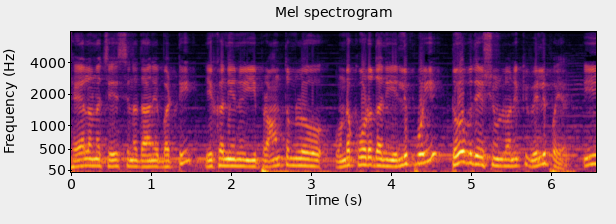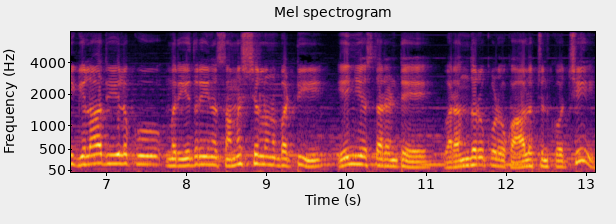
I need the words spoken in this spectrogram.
హేళన చేసిన దాన్ని బట్టి ఇక నేను ఈ ప్రాంతంలో ఉండకూడదని వెళ్ళిపోయి టోబు దేశంలోనికి వెళ్ళిపోయాడు. ఈ గిలాదీయులకు మరి ఎదురైన సమస్యలను బట్టి ఏం చేస్తారంటే వారందరూ కూడా ఒక ఆలోచనకు వచ్చి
